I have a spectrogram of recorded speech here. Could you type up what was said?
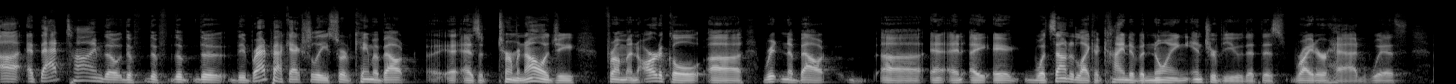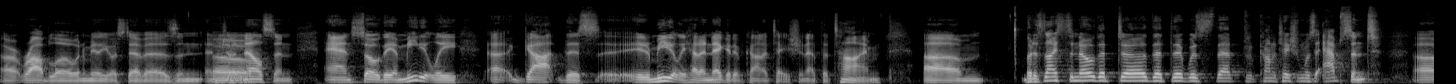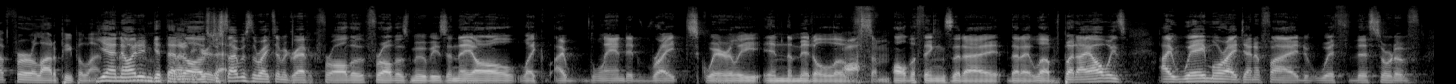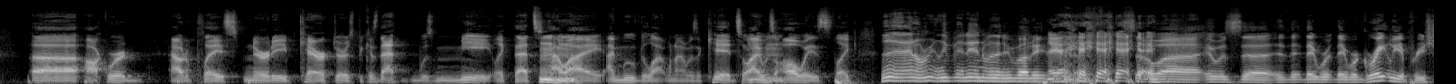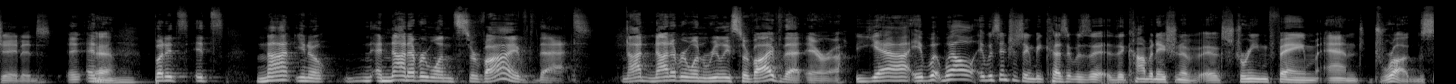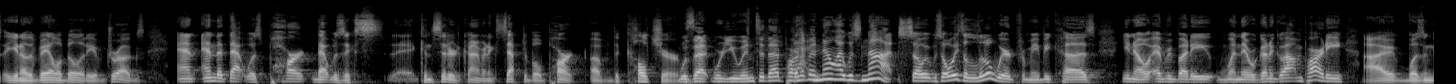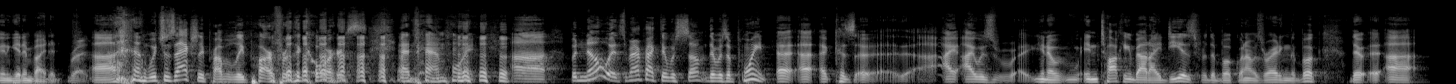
uh, at that time, though, the, the the the the Brat Pack actually sort of came about uh, as a terminology from an article uh, written about uh, a, a, a what sounded like a kind of annoying interview that this writer had with uh, Rob Lowe and Emilio Estevez and, and Judd Nelson, and so they immediately uh, got this. It immediately had a negative connotation at the time. Um, but it's nice to know that uh, that there was that connotation was absent uh, for a lot of people. I'm- Yeah, no, I I'm didn't get that at all. I was just that. I was the right demographic for all the for all those movies, and they all like I landed right squarely in the middle of Awesome. all the things that I that I loved. But I always I way more identified with this sort of uh, awkward, out of place, nerdy characters because that was me. Like that's Mm-hmm. how I I moved a lot when I was a kid. So I was always like "Eh, I don't really fit in with anybody. so uh, it was uh, they, were they were greatly appreciated, and, and Yeah. but it's it's not you know, and not everyone survived that. Not not everyone really survived that era. Yeah, it w- well, it was interesting because it was the the combination of extreme fame and drugs. You know, the availability of drugs, and and that that was part that was ex- considered kind of an acceptable part of the culture. Was that were you into that part of it? No, I was not. So it was always a little weird for me because you know everybody when they were going to go out and party, I wasn't going to get invited. Right. Uh, which was actually probably par for the course at that point. Uh, but no, as a matter of fact, there was some there was a point because uh, I, I was you know in talking about ideas for the book when I was writing the book, there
